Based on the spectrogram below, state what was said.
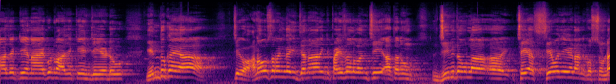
రాజకీయ నాయకుడు రాజకీయం చేయడు. ఎందుకయ్యా? అనవసరంగా ఈ జనానికి పైసలు పంచి అతను జీవితంలో చేయ సేవ చేయడానికి వస్తుండే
